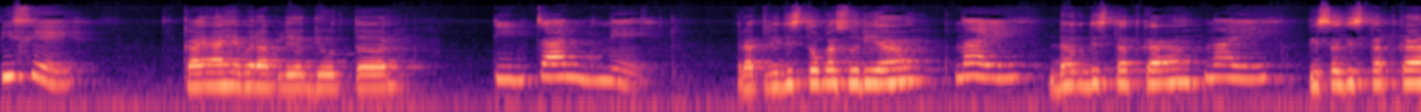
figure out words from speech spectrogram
पिसे. काय आहे बरं आपलं योग्य उत्तर? तीन चांदणे. रात्री दिसतो का सूर्य? नाही. ढग दिसतात का? नाही. पिस दिसतात का?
